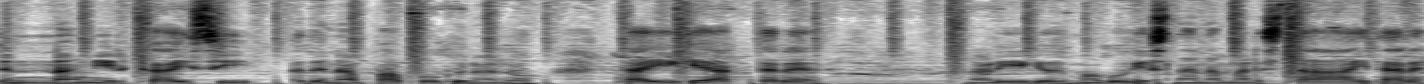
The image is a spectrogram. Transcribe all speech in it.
ಚೆನ್ನಾಗಿ ನೀರು ಕಾಯಿಸಿ ಅದನ್ನು ಪಾಪುಗೂ ತಾಯಿಗೆ ಹಾಕ್ತಾರೆ. ನೋಡಿ ಈಗ ಮಗುಗೆ ಸ್ನಾನ ಮಾಡಿಸ್ತಾ ಇದ್ದಾರೆ.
